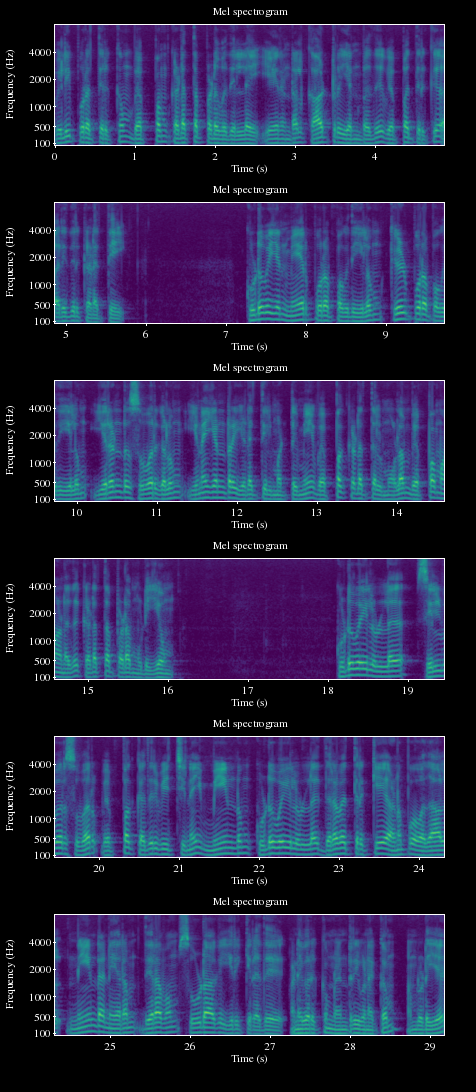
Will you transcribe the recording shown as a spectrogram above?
வெளிப்புறத்திற்கும் வெப்பம் கடத்தப்படுவதில்லை. ஏனென்றால் காற்று என்பது வெப்பத்திற்கு அரிதிர் கடத்தி. குடுவையின் மேற்புற பகுதியிலும் கீழ்ப்புற பகுதியிலும் இரண்டு சுவர்களும் இணைகின்ற இடத்தில் மட்டுமே வெப்பக்கடத்தல் மூலம் வெப்பமானது கடத்தப்பட முடியும். குடுவையில் உள்ள சில்வர் சுவர் வெப்ப கதிர்வீச்சினை மீண்டும் குடுவையில் உள்ள திரவத்திற்கே அனுப்புவதால் நீண்ட நேரம் திரவம் சூடாக இருக்கிறது. அனைவருக்கும் நன்றி வணக்கம். நம்மளுடைய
